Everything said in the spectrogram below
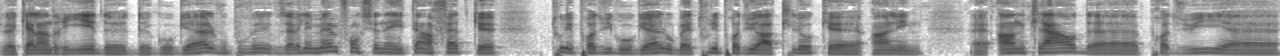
le calendrier de, de Google. Vous pouvez vous avez les mêmes fonctionnalités en fait que tous les produits Google ou bien tous les produits Outlook euh, en ligne. Euh, OnCloud, euh, produit euh,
